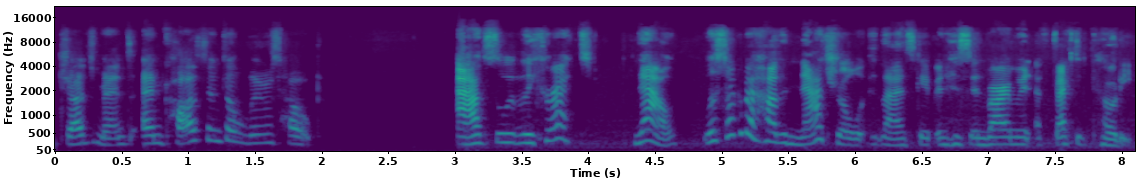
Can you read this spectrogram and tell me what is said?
judgment and caused him to lose hope. Absolutely correct. Now, let's talk about how the natural landscape and his environment affected Cody.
